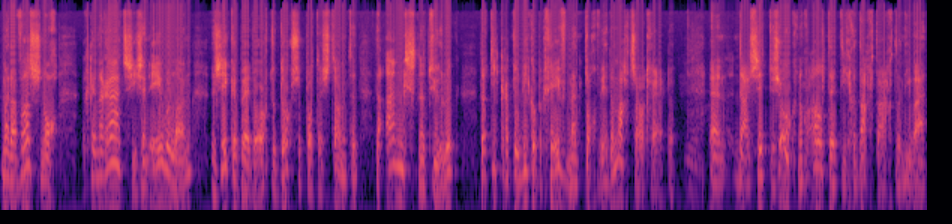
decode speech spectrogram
Maar er was nog generaties en eeuwenlang, zeker bij de orthodoxe protestanten, de angst natuurlijk dat die katholiek op een gegeven moment toch weer de macht zou grijpen. En daar zit dus ook nog altijd die gedachte achter, die waar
